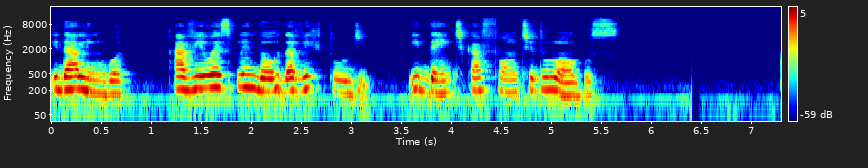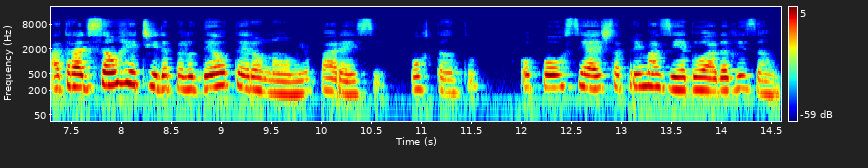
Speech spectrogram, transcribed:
e da língua, havia o esplendor da virtude, idêntica à fonte do Logos. A tradição retida pelo Deuteronômio parece, portanto, opor-se a esta primazia doada à visão,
